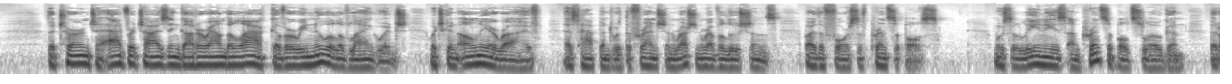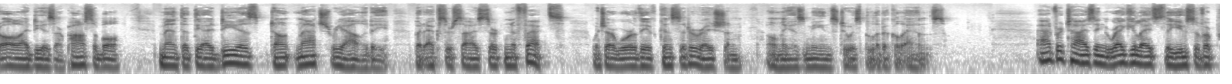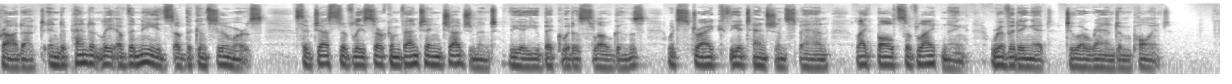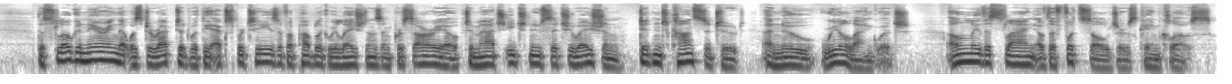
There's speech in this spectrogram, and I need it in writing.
The turn to advertising got around the lack of a renewal of language, which can only arrive, as happened with the French and Russian revolutions, by the force of principles. Mussolini's unprincipled slogan that all ideas are possible meant that the ideas don't match reality, but exercise certain effects which are worthy of consideration only as means to his political ends. Advertising regulates the use of a product independently of the needs of the consumers, suggestively circumventing judgment via ubiquitous slogans which strike the attention span like bolts of lightning, riveting it to a random point. The sloganeering that was directed with the expertise of a public relations impresario to match each new situation didn't constitute a new, real language. Only the slang of the foot soldiers came close.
